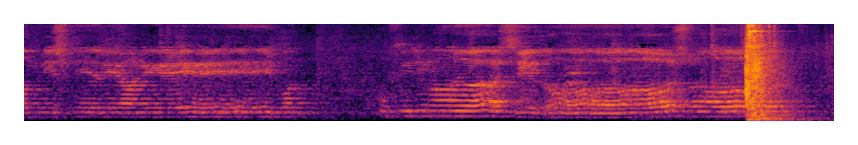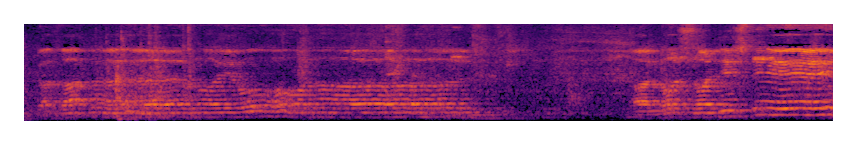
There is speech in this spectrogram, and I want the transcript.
των μυστήριων ύπων, που φίλοι μας ειδώσον, κατά πέρνο Ιώνας. Αλλός ο ληστής,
